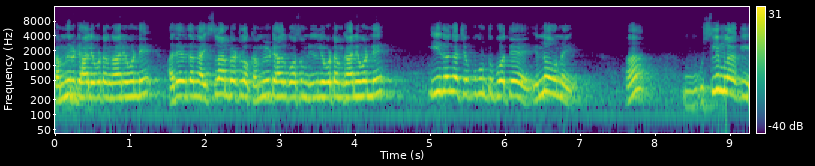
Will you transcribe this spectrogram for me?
కమ్యూనిటీ హాల్ ఇవ్వటం కానివ్వండి అదేవిధంగా ఇస్లాంపేటలో కమ్యూనిటీ హాల్ కోసం నిధులు ఇవ్వటం కానివ్వండి ఈ విధంగా చెప్పుకుంటూ పోతే ఎన్నో ఉన్నాయి. ముస్లింలకి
